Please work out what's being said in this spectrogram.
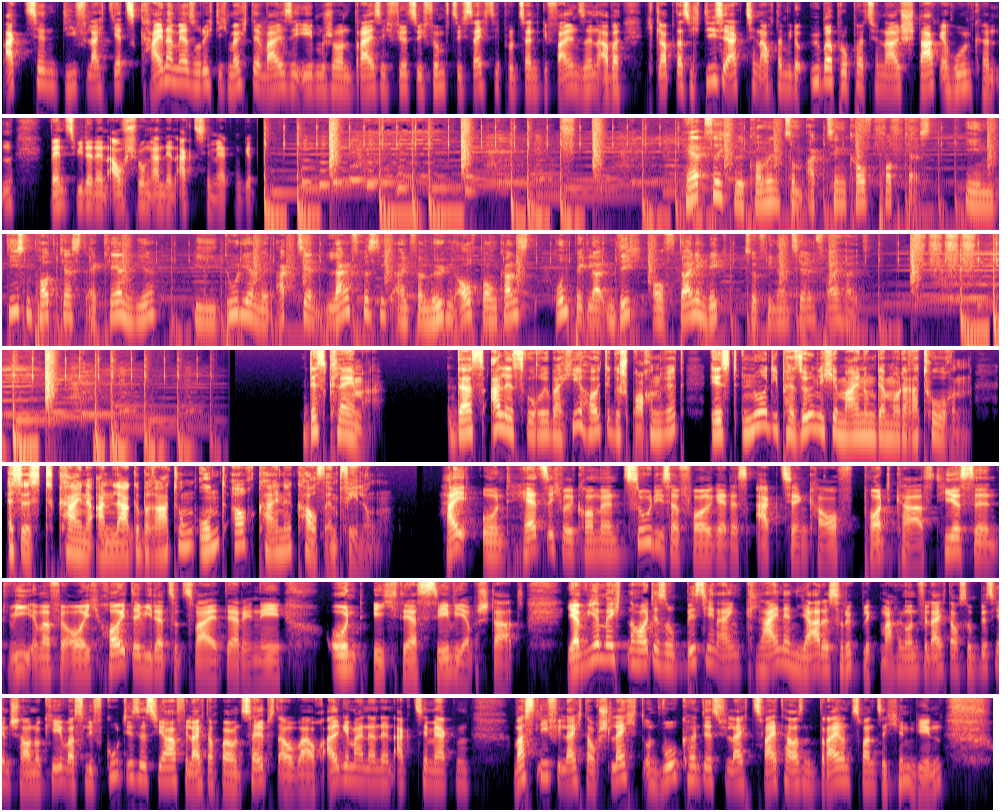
Aktien, die vielleicht jetzt keiner mehr so richtig möchte, weil sie eben schon 30, 40, 50, 60 Prozent gefallen sind. Aber ich glaube, dass sich diese Aktien auch dann wieder überproportional stark erholen könnten, wenn es wieder den Aufschwung an den Aktienmärkten gibt. Herzlich willkommen zum Aktienkauf Podcast. In diesem Podcast erklären wir, wie du dir mit Aktien langfristig ein Vermögen aufbauen kannst und begleiten dich auf deinem Weg zur finanziellen Freiheit. Disclaimer. Das alles, worüber hier heute gesprochen wird, ist nur die persönliche Meinung der Moderatoren. Es ist keine Anlageberatung und auch keine Kaufempfehlung. Hi und herzlich willkommen zu dieser Folge des Aktienkauf Podcast. Hier sind wie immer für euch heute wieder zu zweit der René und ich, der Sevi am Start. Ja, wir möchten heute so ein bisschen einen kleinen Jahresrückblick machen und vielleicht auch so ein bisschen schauen, okay, was lief gut dieses Jahr, vielleicht auch bei uns selbst, aber auch allgemein an den Aktienmärkten. Was lief vielleicht auch schlecht und wo könnte es vielleicht 2023 hingehen?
